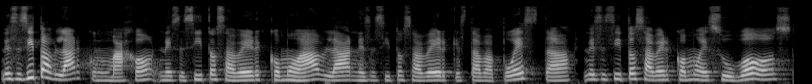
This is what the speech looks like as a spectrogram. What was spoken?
Necesito hablar con Majo, necesito saber cómo habla, necesito saber qué estaba puesta, necesito saber cómo es su voz,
